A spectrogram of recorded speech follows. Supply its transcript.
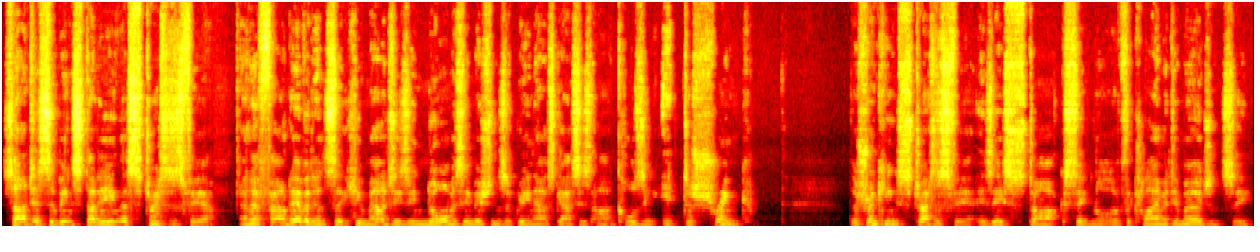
Scientists have been studying the stratosphere and have found evidence that humanity's enormous emissions of greenhouse gases are causing it to shrink. The shrinking stratosphere is a stark signal of the climate emergency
